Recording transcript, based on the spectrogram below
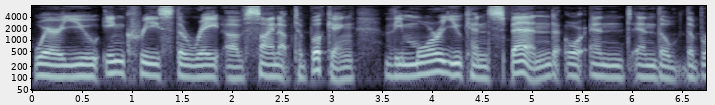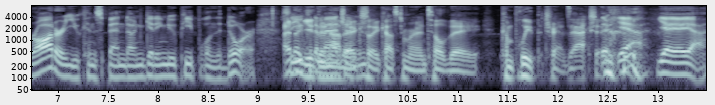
where you increase the rate of sign up to booking, the more you can spend or and and the the broader you can spend on getting new people in the door. So I know you they're imagine, not actually a customer until they complete the transaction. yeah, yeah, yeah, yeah.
